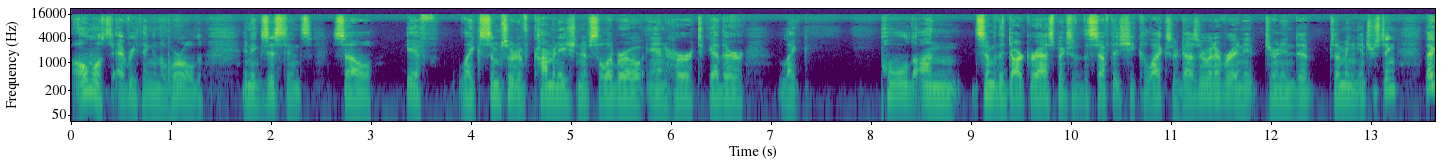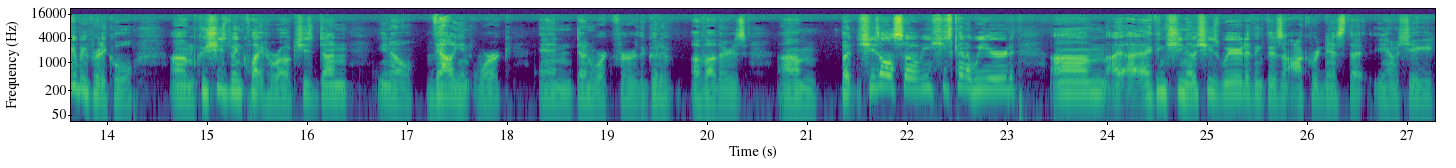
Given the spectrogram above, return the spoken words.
almost everything in the world in existence. So if like some sort of combination of Celebro and her together, like pulled on some of the darker aspects of the stuff that she collects or does or whatever, and it turned into something interesting, that could be pretty cool. Because um, she's been quite heroic. She's done, you know, valiant work and done work for the good of, of others. Um, but she's also she's kind of weird. Um, I, I think she knows she's weird. I think there's an awkwardness that you know she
